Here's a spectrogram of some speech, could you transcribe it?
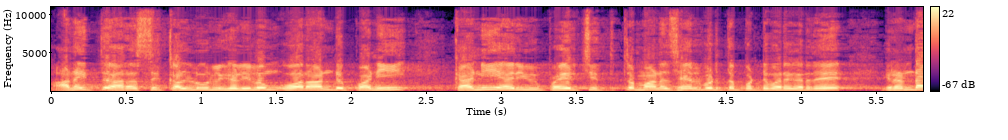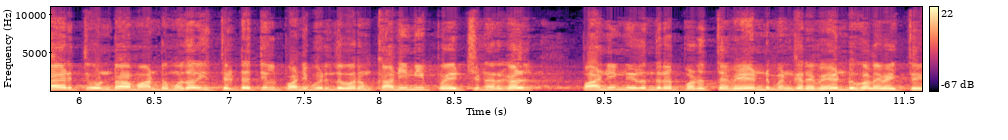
அனைத்து அரசு கல்லூரிகளிலும் ஓராண்டு பணி கனி அறிவு பயிற்சி திட்டமான செயல்படுத்தப்பட்டு வருகிறது. இரண்டாயிரத்தி ஒன்றாம் ஆண்டு முதல் இத்திட்டத்தில் பணிபுரிந்து வரும் கணினி பயிற்சினர்கள் பணி நிரந்தரப்படுத்த வேண்டும் என்கிற வேண்டுகோளை வைத்து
